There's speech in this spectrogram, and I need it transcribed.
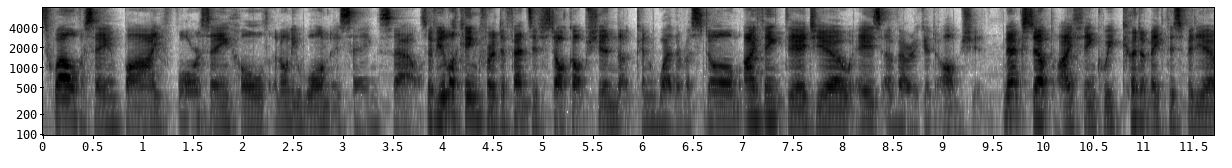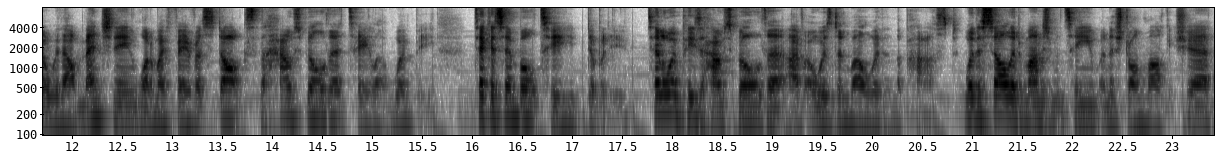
12 are saying buy, 4 are saying hold, and only 1 is saying sell. So if you're looking for a defensive stock option that can weather a storm, I think Diageo is a very good option. Next up, I think we couldn't make this video without mentioning one of my favourite stocks, the house builder Taylor Wimpey. Ticker symbol TW. Taylor Wimpey is a house builder I've always done well with in the past. With a solid management team and a strong market share,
